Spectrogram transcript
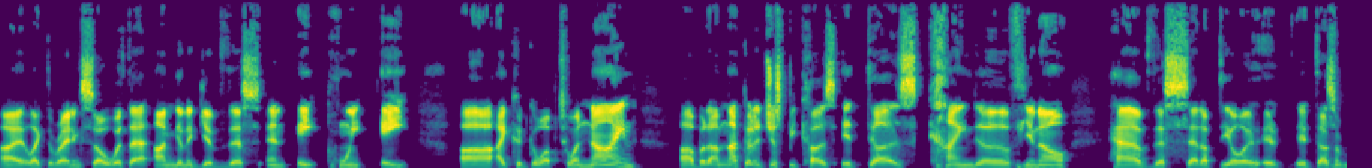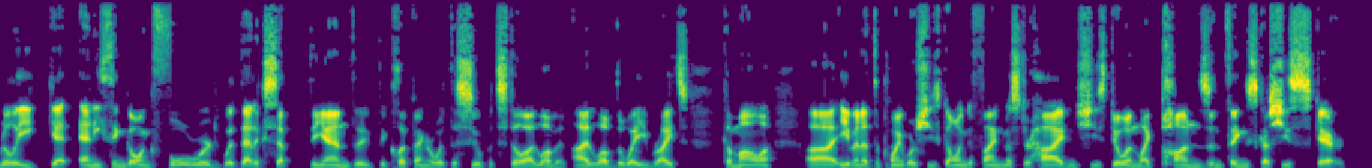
I like the writing. So with that, I'm going to give this an 8.8. Uh, I could go up to a nine, uh, but I'm not going to just because it does kind of, you know, have this setup deal. It, it, it doesn't really get anything going forward with that except the end, the, the cliffhanger with the soup. But still, I love it. I love the way he writes Kamala uh, even at the point where she's going to find Mr. Hyde and she's doing like puns and things because she's scared.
